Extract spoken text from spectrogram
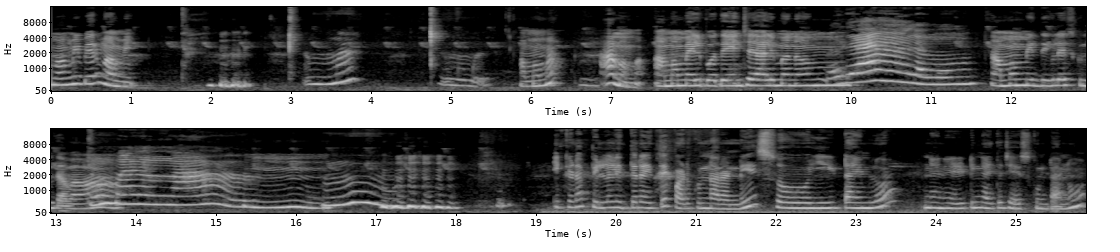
మమ్మీ. పేరు మమ్మీ. అమ్మమ్మ. అమ్మమ్మ. అమ్మమ్మ? వెళ్ళిపోతే ఏం చేయాలి మనం? అమ్మమ్మ మీద దిగులేసుకుంటావా? ఇక్కడ పిల్లలు ఇద్దరు అయితే పడుకున్నారండి. సో ఈ టైంలో నేను ఎడిటింగ్ అయితే చేసుకుంటాను.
